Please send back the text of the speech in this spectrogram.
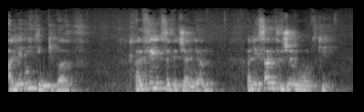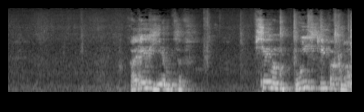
А Леонид Ингибаров, а Феликс Агаджанян, Александр Жиромский, Олег Емцев. Всем им низкий поклон.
